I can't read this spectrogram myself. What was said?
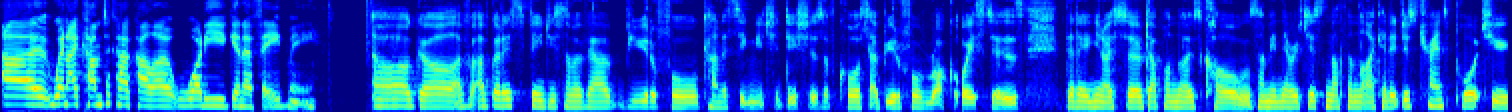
Uh, when I come to Karkalla, what are you going to feed me? Oh, girl, I've, I've got to feed you some of our beautiful kind of signature dishes. Of course, our beautiful rock oysters that are, you know, served up on those coals. I mean, there is just nothing like it. It just transports you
